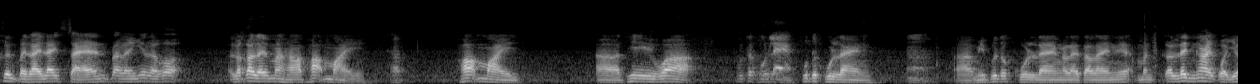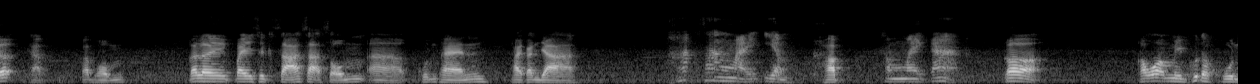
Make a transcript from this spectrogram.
ขึ้นไปหลายหลายแสนไปอะไรเงี้ยเราก็แล้วก็เลยมาหาพระใหม่ ครับ พระใหม่อ่าที่ว่าพุทธคุณแรงพุทธคุณแรงอ่าอ่ามีพุทธคุณแรงอะไรต่ออะไรเนี้ยมันก็เล่นง่ายกว่าเยอะ ครับครับผมก็เลยไปศึกษาสะสมอ่าขุนแผนภายกัญญาพระสร้างใหม่เอี่ยมครับทำไมกล้า ก็เขาว่ามีพุทธคุณ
